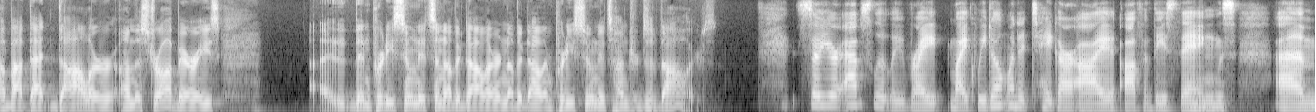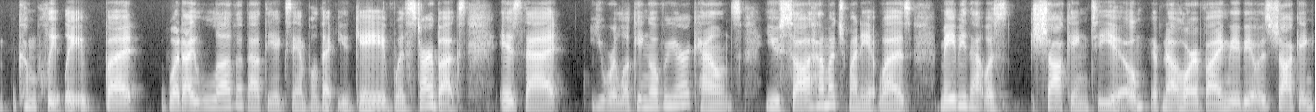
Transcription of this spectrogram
about that dollar on the strawberries, uh, then pretty soon it's another dollar, another dollar, and pretty soon it's hundreds of dollars. So you're absolutely right, Mike. We don't want to take our eye off of these things um, completely. But what I love about the example that you gave with Starbucks is that you were looking over your accounts, you saw how much money it was. Maybe that was shocking to you if not horrifying maybe it was shocking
